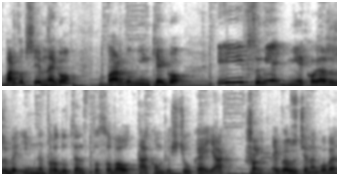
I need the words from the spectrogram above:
bardzo przyjemnego, bardzo miękkiego i w sumie nie kojarzę, żeby inny producent stosował taką wyściółkę jak Shoei. Jak założycie na głowę,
